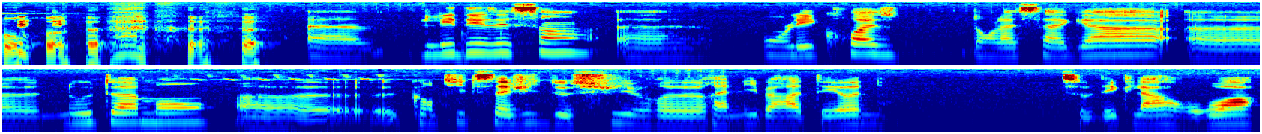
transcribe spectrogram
les désessins, on les croise dans la saga, notamment quand il s'agit de suivre Renly Baratheon, se déclare roi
